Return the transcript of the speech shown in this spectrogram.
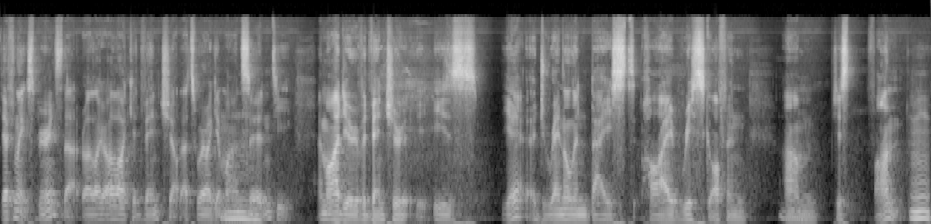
definitely experienced that. Right, like I like adventure. That's where I get my Mm. uncertainty. And my idea of adventure is yeah, adrenaline based, high risk, often um, just fun. Mm.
